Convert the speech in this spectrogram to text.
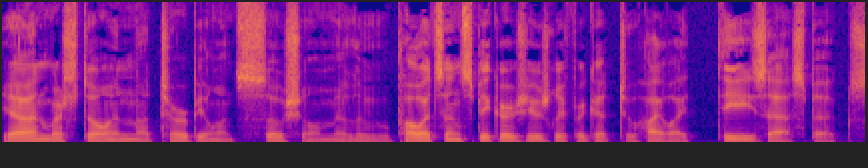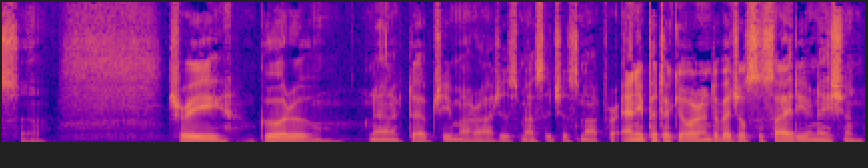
yeah, and we're still in the turbulent social milieu. Poets and speakers usually forget to highlight these aspects. Uh, Sri Guru Nanak Dev Ji Maharaj's message is not for any particular individual, society, or nation,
